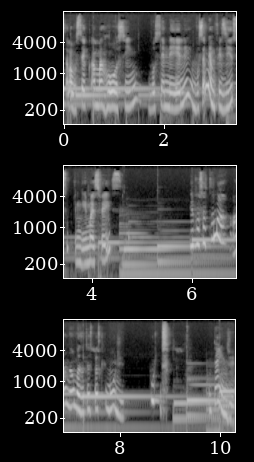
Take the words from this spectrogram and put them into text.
sei lá, você amarrou assim, você nele, você mesmo fez isso, porque ninguém mais fez. E você tá lá. Ah, não, mas eu tenho esperança que ele Entende?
